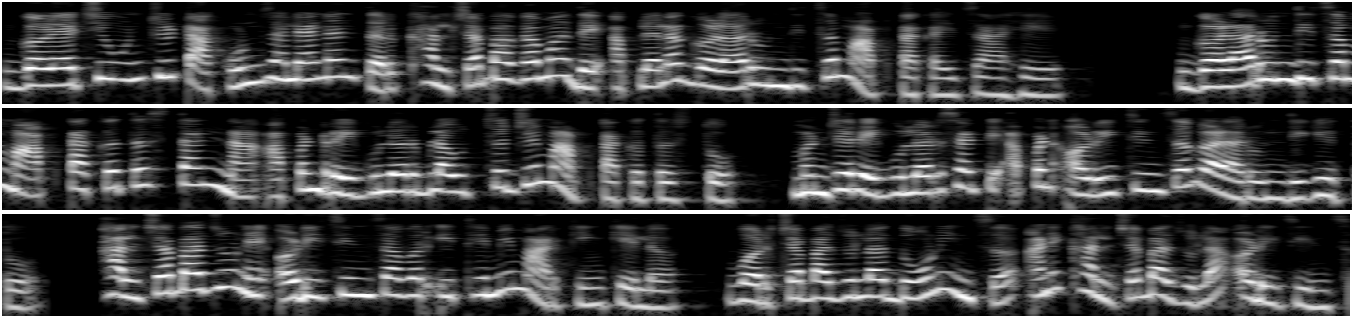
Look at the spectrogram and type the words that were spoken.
गळ्याची उंची टाकून झाल्यानंतर खालच्या भागामध्ये आपल्याला गळा रुंदीचं माप टाकायचं आहे. गळा रुंदीचं माप टाकत असताना आपण रेग्युलर ब्लाऊजचं जे माप टाकत असतो म्हणजे रेग्युलरसाठी आपण अडीच इंच गळा रुंदी घेतो. खालच्या बाजूने अडीच इंचावर इथे मी मार्किंग केलं. वरच्या बाजूला दोन इंच आणि खालच्या बाजूला अडीच इंच.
